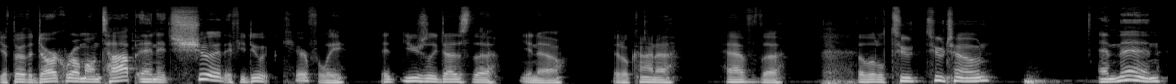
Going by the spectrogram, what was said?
you throw the dark rum on top, and it should, if you do it carefully, it usually does the, you know, it'll kind of have the the little two two tone, and then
